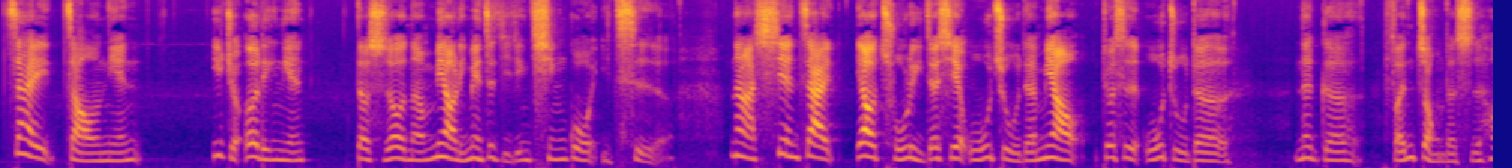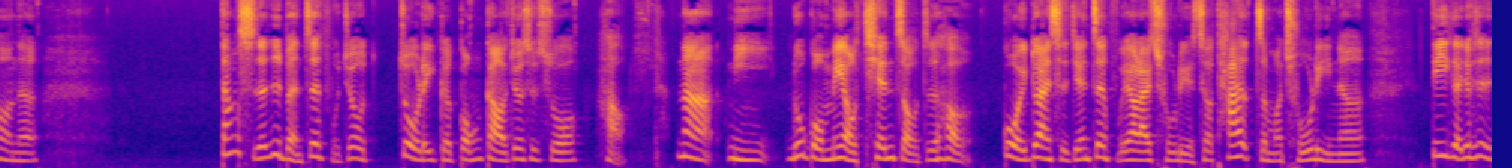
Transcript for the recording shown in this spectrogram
在早年一九二零年。的时候呢，庙里面自己已经清过一次了。那现在要处理这些无主的庙，就是无主的那个坟冢的时候呢，当时的日本政府就做了一个公告，就是说，好，那你如果没有迁走之后，过一段时间政府要来处理的时候，他怎么处理呢？第一个就是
